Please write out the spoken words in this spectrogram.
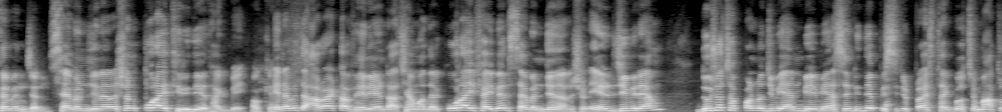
seven gen seven generation core i three দিয়ে থাকবে. এটার ভিতরে আরও একটা ভেরিয়েন্ট আছে আমাদের কোরাই ফাইভ এর seven generation eight GB RAM দুশো ছাপ্পান্ন জিবি এনবিএম অ্যাসিডি দিয়ে পিসিটির প্রাইস থাকবে হচ্ছে মাত্র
